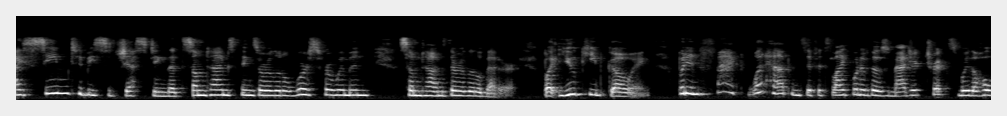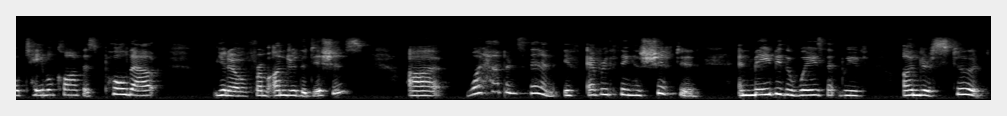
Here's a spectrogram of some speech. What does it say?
I seem to be suggesting that sometimes things are a little worse for women, sometimes they're a little better, but you keep going. But in fact, what happens if it's like one of those magic tricks where the whole tablecloth is pulled out, you know, from under the dishes? Uh, what happens then if everything has shifted and maybe the ways that we've understood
